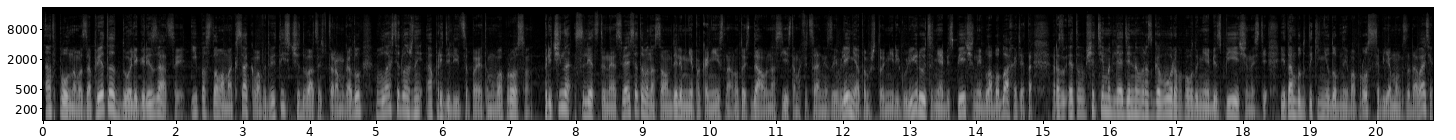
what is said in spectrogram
От полного запрета до легализации. И по словам Аксакова, в 2022 году власти должны определиться по этому вопросу. Причина, следственная связь этого на самом деле мне пока не ясна. Ну то есть да, у нас есть там официальные заявления о том, что не регулируется, не обеспечено и бла-бла-бла, хотя это, это вообще тема для отдельного разговора по поводу необеспеченности. И там будут такие неудобные вопросы, если бы я мог задавать их,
